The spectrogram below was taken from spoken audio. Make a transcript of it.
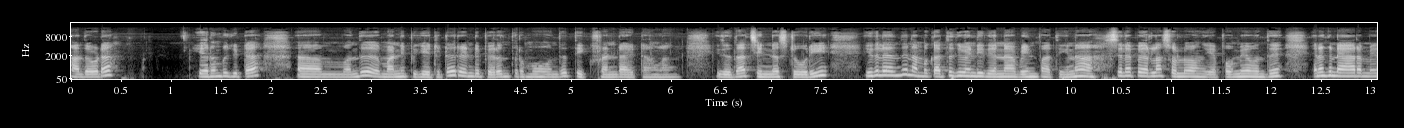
அதோட எறும்புக்கிட்ட வந்து மன்னிப்பு கேட்டுட்டு ரெண்டு பேரும் திரும்பவும் வந்து திக் ஃப்ரெண்ட் ஆயிட்டாங்களாங்க. இதுதான் சின்ன ஸ்டோரி இதுலேருந்து நம்ம கற்றுக்க வேண்டியது என்ன அப்படின்னு பார்த்தீங்கன்னா சில பேர்லாம் சொல்லுவாங்க எப்போவுமே வந்து எனக்கு நேரமே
